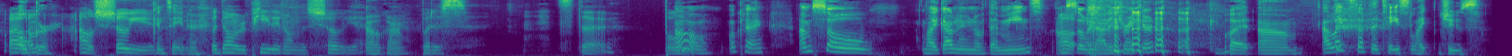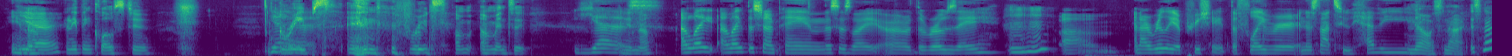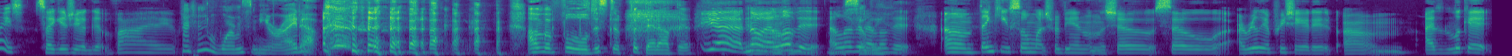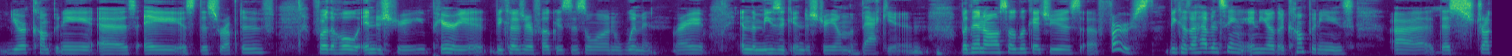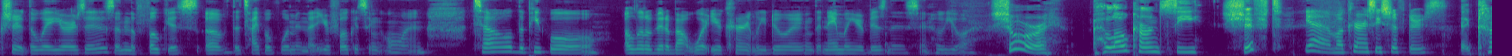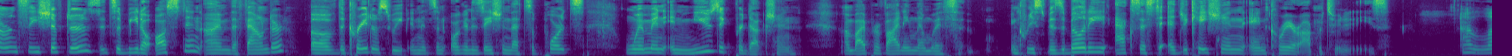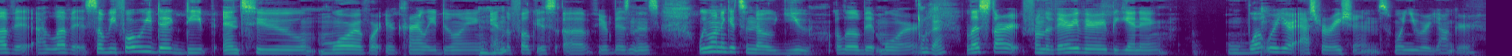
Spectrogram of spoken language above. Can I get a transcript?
I'll- ochre I'll show you, container? but don't repeat it on the show yet. Okay. But it's it's the boom. Oh, okay. I'm so like I don't even know what that means. I'm Oh. so not a drinker, but um, I like stuff that tastes like juice. You know? Yeah. anything close to Yeah. grapes and fruits. I'm I'm into. Yes. You know? I like I like the champagne. This is like uh, the rosé, Mm-hmm. um, and I really appreciate the flavor, and it's not too heavy, No, it's not. It's nice. so it gives you a good vibe. Mhm, Warms me right up. I'm a fool just to put that out there. Yeah, no, I love it. I love it. I love it. Um, thank you so much for being on the show. So I really appreciate it. Um, I look at your company as a is disruptive for the whole industry, period, because your focus is on women, right, in the music industry on the back end. But then I also look at you as uh, first because I haven't seen any other companies uh, that's structured the way yours is and the focus of the type of women that you're focusing on. Tell the people a little bit about what you're currently doing, the name of your business, and who you are. Sure. Hello, Currency Shift. Yeah, my currency shifters. Uh, Currency Shifters. It's Abhita Austin. I'm the founder of the Creator Suite, and it's an organization that supports women in music production um, by providing them with increased visibility, access to education, and career opportunities. I love it. I love it. So before we dig deep into more of what you're currently doing and the focus of your business, we want to get to know you a little bit more. Okay. Let's start from the very, very beginning. What were your aspirations when you were younger?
